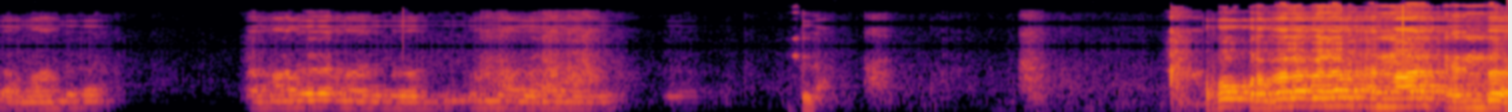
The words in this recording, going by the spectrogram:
സമാന്തര സമാന്തരമായി പ്രവർത്തിക്കുന്ന ബലമാണ് അപ്പോ പ്രതലബലം എന്നാൽ എന്ത്?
